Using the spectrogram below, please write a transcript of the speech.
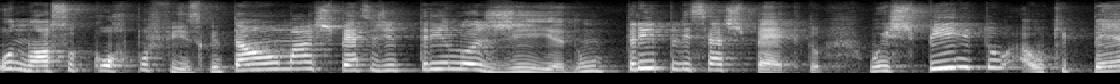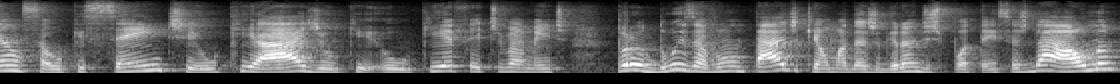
o nosso corpo físico. Então, é uma espécie de trilogia, um tríplice aspecto. O espírito, o que pensa, o que sente, o que age, o que, o que efetivamente produz a vontade, que é uma das grandes potências da alma,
